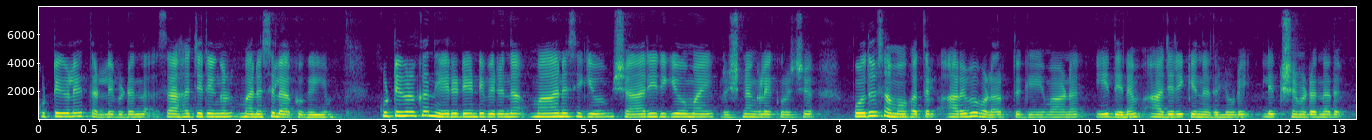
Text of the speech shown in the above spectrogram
കുട്ടികളെ തള്ളിവിടുന്ന സാഹചര്യങ്ങൾ മനസ്സിലാക്കുകയും കുട്ടികൾക്ക് നേരിടേണ്ടി വരുന്ന മാനസികവും ശാരീരികവുമായ പ്രശ്നങ്ങളെക്കുറിച്ച് പൊതുസമൂഹത്തിൽ അറിവ് വളർത്തുകയുമാണ് ഈ ദിനം ആചരിക്കുന്നതിലൂടെ ലക്ഷ്യമിടുന്നത്.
